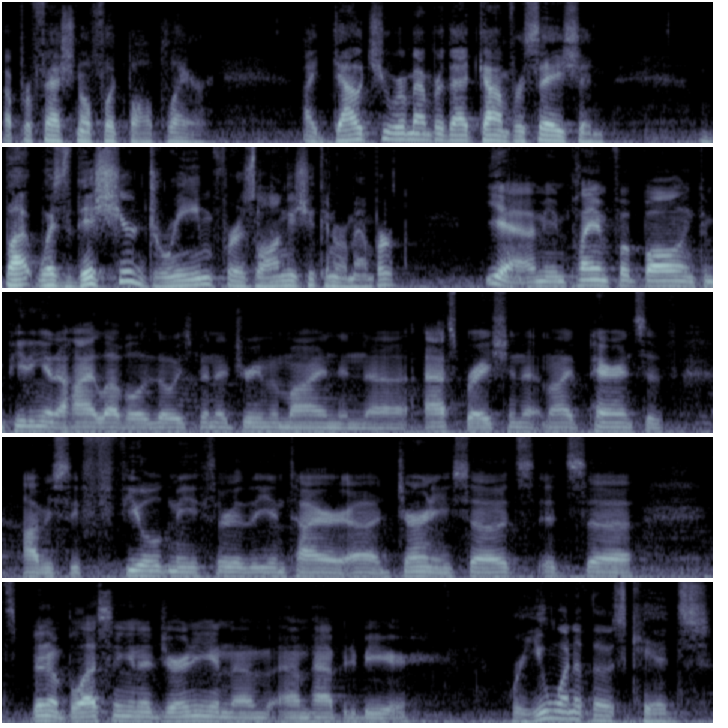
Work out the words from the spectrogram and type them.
a professional football player. I doubt you remember that conversation, but was this your dream for as long as you can remember? Yeah, I mean, playing football and competing at a high level has always been a dream of mine and uh, aspiration that my parents have obviously fueled me through the entire uh, journey. So it's it's uh, it's been a blessing and a journey, and I'm I'm happy to be here. Were you one of those kids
